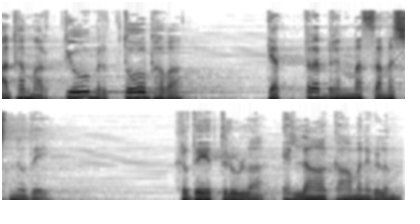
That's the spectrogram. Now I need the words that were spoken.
അധമർത്യോ മൃത്തോ ഭവ ത്യത്ര ബ്രഹ്മസമശ്നുതേ ഹൃദയത്തിലുള്ള എല്ലാ കാമനകളും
